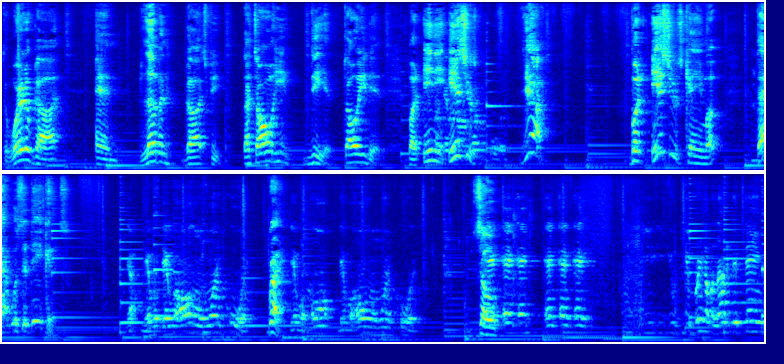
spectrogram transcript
the word of God and loving God's people. That's all he did. That's all he did. But any issues, yeah. But issues came up. That was the deacons. Yeah, they were they were all on one accord. Right. They were all they were all on one accord. So and and and and, and, you, you, bring up a lot of good things.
